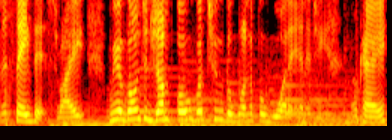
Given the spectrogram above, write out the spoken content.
want to say this, right? We are going to jump over to the wonderful water energy, okay?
